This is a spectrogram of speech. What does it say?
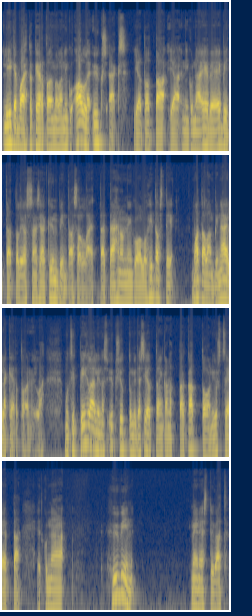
liikevaihtokertoimella niin kuin alle 1x, ja, tota, ja niin kuin nämä EV-ebittat oli jossain siellä kympin tasolla, että tämähän on niin kuin ollut hitosti matalampi näillä kertoimilla. Mutta sitten pihlailinnassa yksi juttu, mitä sijoittajien kannattaa katsoa, on just se, että, että kun nämä hyvin menestyvät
